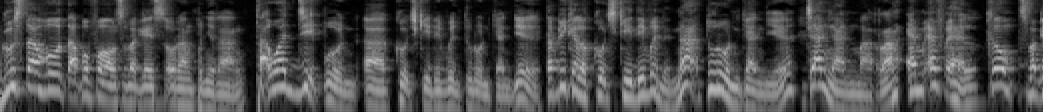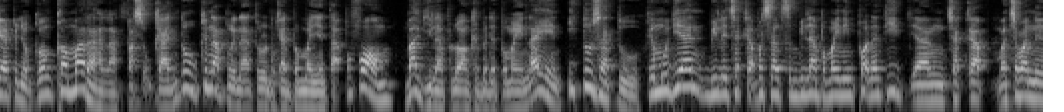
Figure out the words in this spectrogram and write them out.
Gustavo tak perform sebagai seorang penyerang. Tak wajib pun uh, coach K. Devon turunkan dia. Tapi kalau coach K. Devon nak turunkan dia jangan marah MFL kau sebagai penyokong kau marahlah pasukan tu. Kenapa nak turunkan pemain yang tak perform? Bagilah peluang kepada pemain lain. Itu satu. Kemudian bila cakap pasal sembilan pemain import nanti yang cakap macam mana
